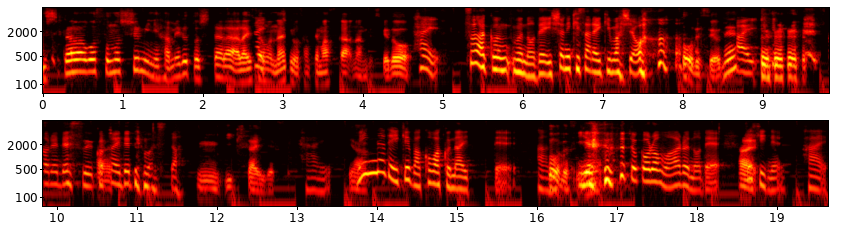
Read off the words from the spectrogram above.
石川をその趣味にはめるとしたら、新井さんは何をさせますか？なんですけど、はいツアー組むので一緒にキサラ行きましょうそうですよね。はい。それです。答え出てました。うん、行きたいです。はい。みんなで行けば怖くないって。あのそうですねいうところもあるので、はいぜひね、はい、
